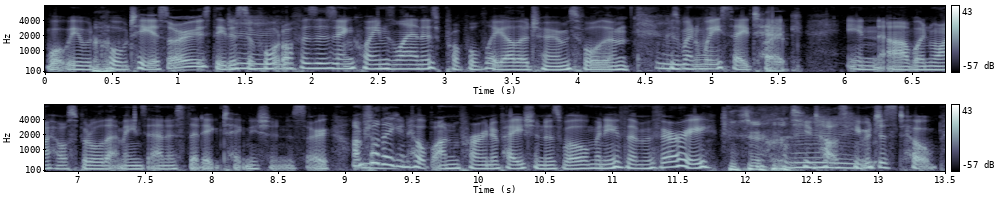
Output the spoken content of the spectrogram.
what we would call TSOs, theatre support officers in Queensland. There's probably other terms for them. Because when we say tech in uh, when my hospital, that means anaesthetic technician. So, I'm sure they can help unprone a patient as well. Many of them are very multitasking, but just to help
